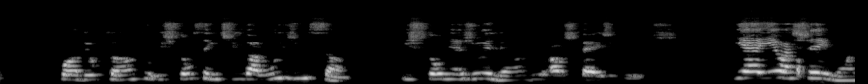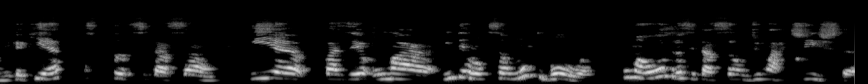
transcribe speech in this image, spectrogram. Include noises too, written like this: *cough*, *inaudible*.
Quando eu canto, estou sentindo a luz de um santo, estou me ajoelhando aos pés de Deus. E aí eu achei, Mônica, que essa citação ia fazer uma interlocução muito boa uma outra citação de um artista,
